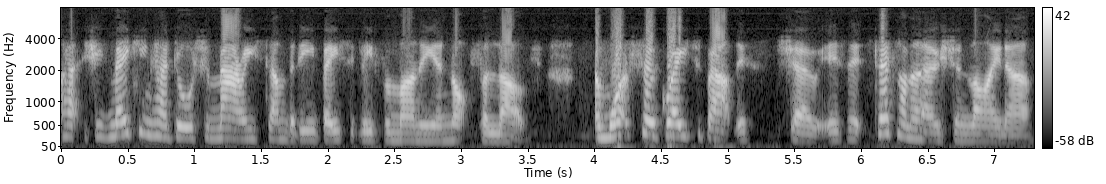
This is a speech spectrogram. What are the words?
her, she's making her daughter marry somebody basically for money and not for love. And what's so great about this show is it's set on an ocean liner.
